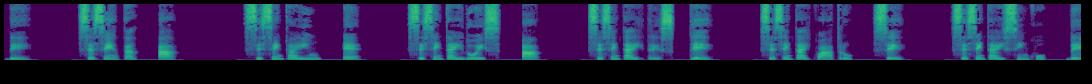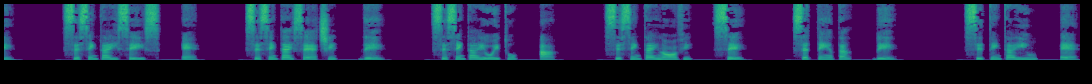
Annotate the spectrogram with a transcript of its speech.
B. 60, A. 61, E. 62, A. 63, D. 64, C. 65, B. 66, E. 67, D. 68, A. 69, C. 70, B. 71, E.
